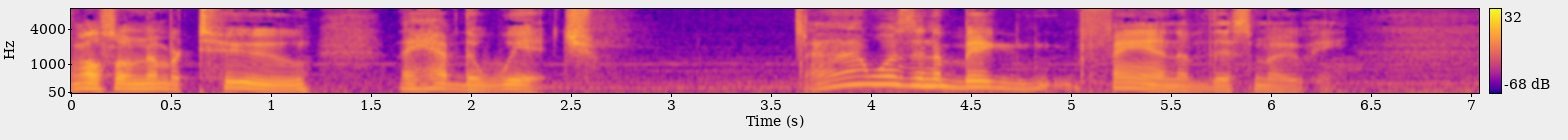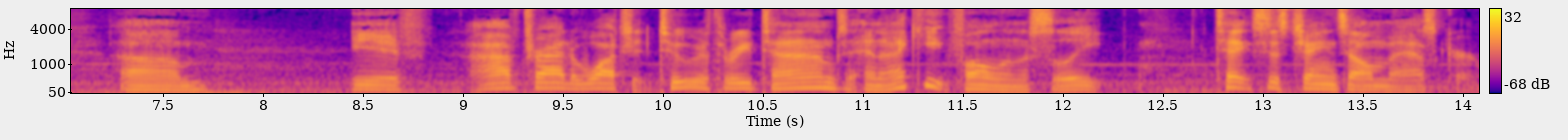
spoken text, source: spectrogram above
Also, number two, they have The Witch. I wasn't a big fan of this movie. Um, if I've tried to watch it two or three times and I keep falling asleep. Texas Chainsaw Massacre.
